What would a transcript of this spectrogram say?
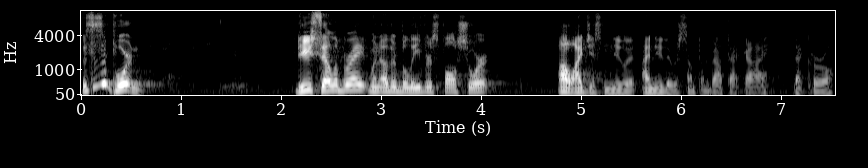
this is important. Do you celebrate when other believers fall short? Oh, I just knew it. I knew there was something about that guy, that girl.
